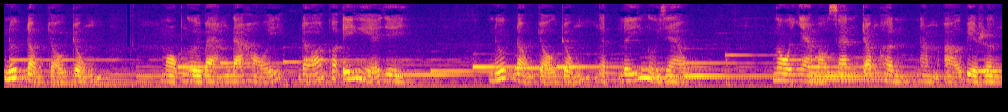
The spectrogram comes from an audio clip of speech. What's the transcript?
Nước động chỗ trũng, Một người bạn đã hỏi, đó có ý nghĩa gì? Nước động chỗ trũng nghịch lý người giàu. Ngôi nhà màu xanh trong hình nằm ở bìa rừng,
